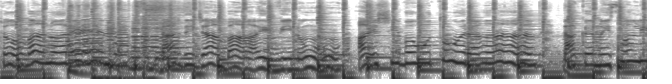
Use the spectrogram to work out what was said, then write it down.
nicio valoare Dar degeaba ai vinut ai și băutură. Dacă nu-i solid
